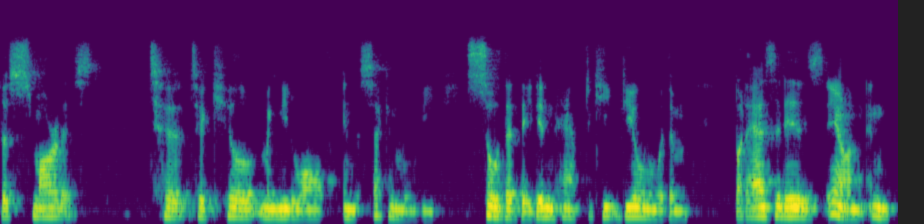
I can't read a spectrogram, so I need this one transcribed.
the smartest to to kill Magneto off in the second movie so that they didn't have to keep dealing with him. But as it is, you know, and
